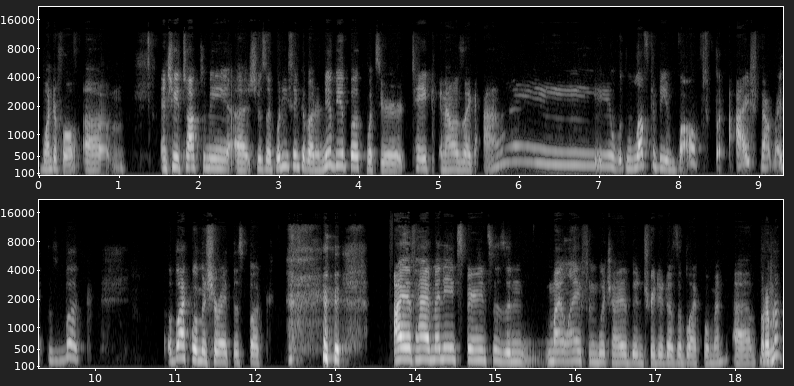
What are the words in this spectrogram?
wonderful. Um, and she had talked to me. Uh, she was like, what do you think about a Nubia book? What's your take? And I was like, I would love to be involved, but I should not write this book. A black woman should write this book. I have had many experiences in my life in which I have been treated as a black woman, uh, but I'm not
